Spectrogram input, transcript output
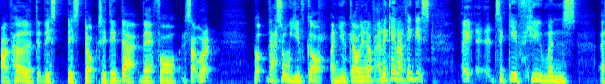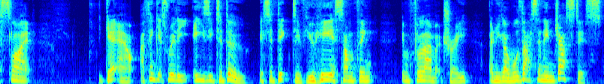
I've heard that this, this doctor did that, therefore, it's like, right, but that's all you've got and you're going off. And again, I think it's uh, to give humans a slight get out. I think it's really easy to do. It's addictive. You hear something inflammatory and you go, well, that's an injustice.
